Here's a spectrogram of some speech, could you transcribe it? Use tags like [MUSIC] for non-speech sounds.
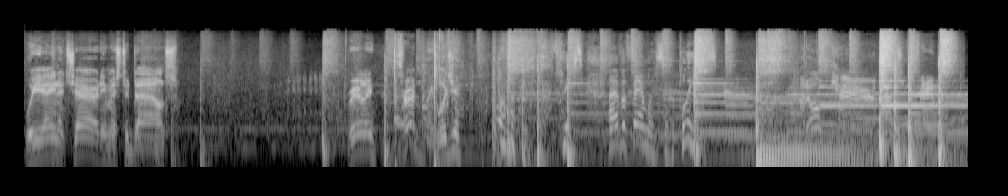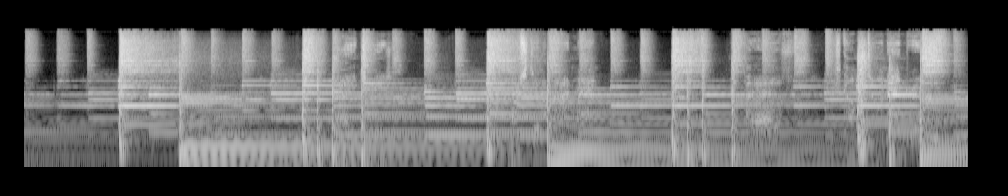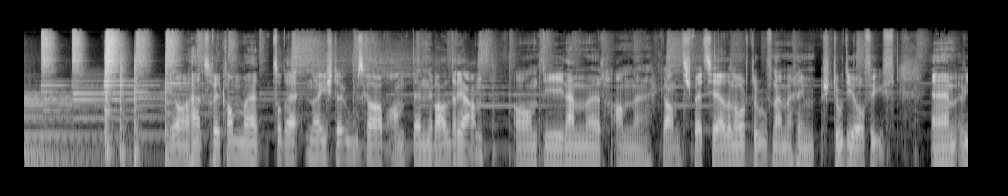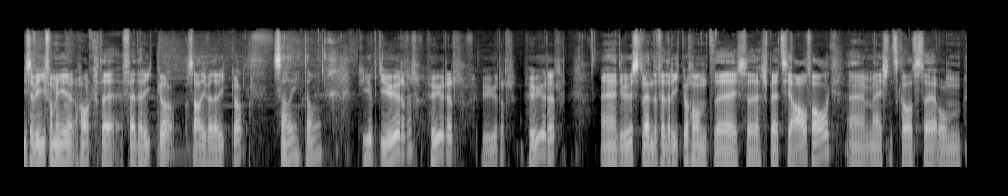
We ain't a charity, Mr. Downs. Really? Threaten me, would you? Oh, [LAUGHS] please, I have a family, sir. Please. Ja, herzlich willkommen äh, zu der neuesten Ausgabe Antenne Baldrian. Und die nehmen wir an einem ganz speziellen Ort auf, nämlich im Studio 5. Ähm, vis-à-vis von mir hockt der Federico. Sali Federico. Sally, Dominik. Geübte Hörer, Hörer, Hörer, Hörer. Äh, die wissen, wenn der Federico kommt, äh, ist es eine Spezialfolge. Äh, meistens geht es äh, um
